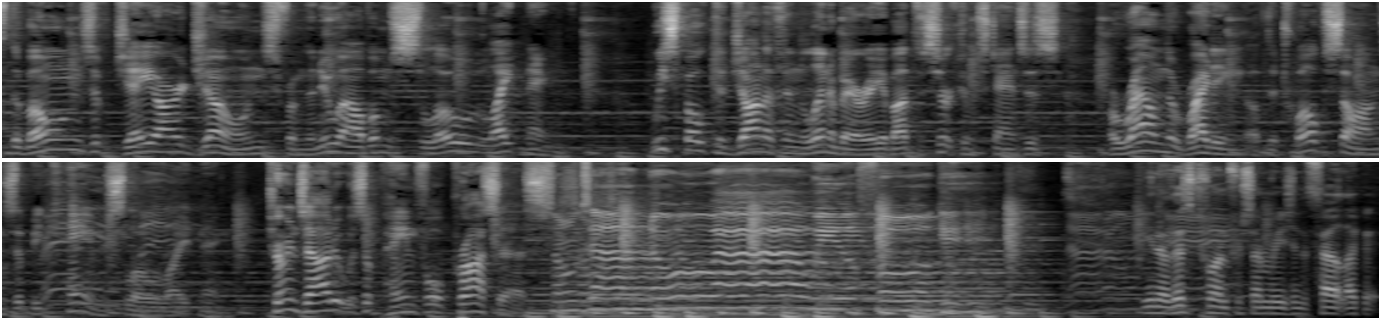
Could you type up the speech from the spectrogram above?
the bones of J.R. Jones from the new album Slow Lightning. We spoke to Jonathon Linaberry about the circumstances around the writing of the 12 songs that became Slow Lightning. Turns out it was a painful process. Songs I know I will forget. You know, this one for some reason it felt like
